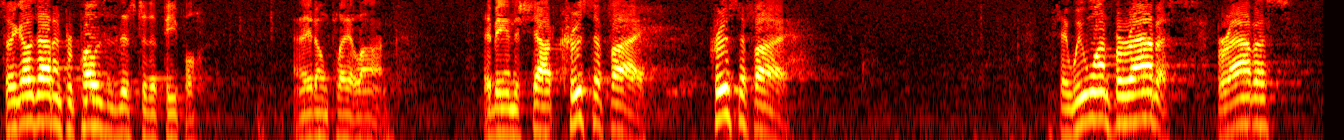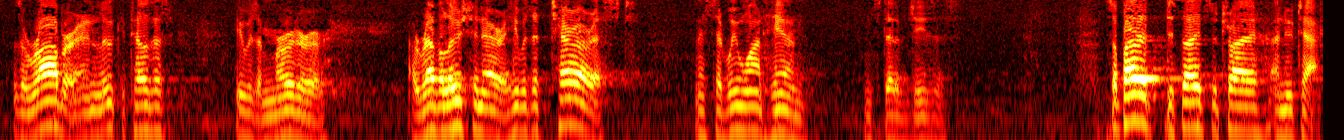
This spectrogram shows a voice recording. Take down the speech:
So he goes out and proposes this to the people, and they don't play along. They begin to shout, Crucify! Crucify! They say, We want Barabbas. Barabbas was a robber, and Luke tells us he was a murderer, a revolutionary, he was a terrorist. And they said, We want him instead of Jesus. So Pilate decides to try a new tack.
